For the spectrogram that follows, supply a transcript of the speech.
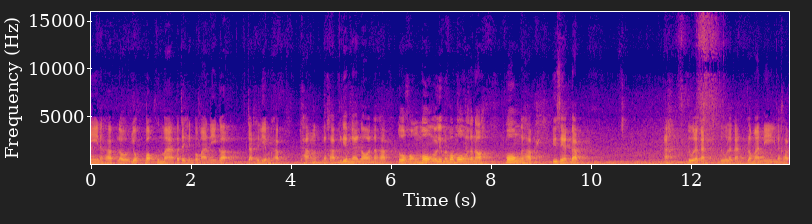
นี้นะครับ เรายกเบาะขึ้นมาก็จะเห็นประมาณนี้ก็จัดให้เรียมครับ ถังนะครับเรียมแน่นอนนะครับ ตัวของโม่งเราเรียกมันว่าโม่งแล้วกันเนาะโม่งนะครับ PCS แบบอะดูแล้วกันดูแล้วกันประมาณนี้นะครับ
